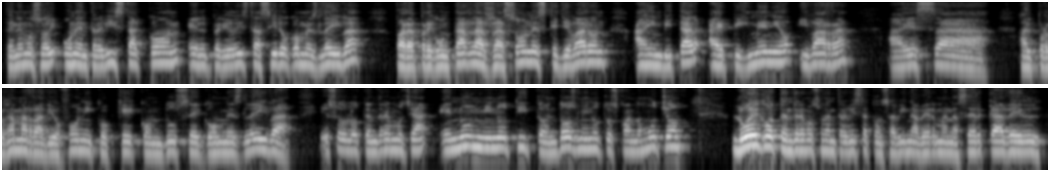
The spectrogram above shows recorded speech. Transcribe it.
Tenemos hoy una entrevista con el periodista Ciro Gómez Leiva para preguntar las razones que llevaron a invitar a Epigmenio Ibarra a esa al programa radiofónico que conduce Gómez Leiva. Eso lo tendremos ya en un minutito, en dos minutos cuando mucho. Luego tendremos una entrevista con Sabina Berman acerca del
